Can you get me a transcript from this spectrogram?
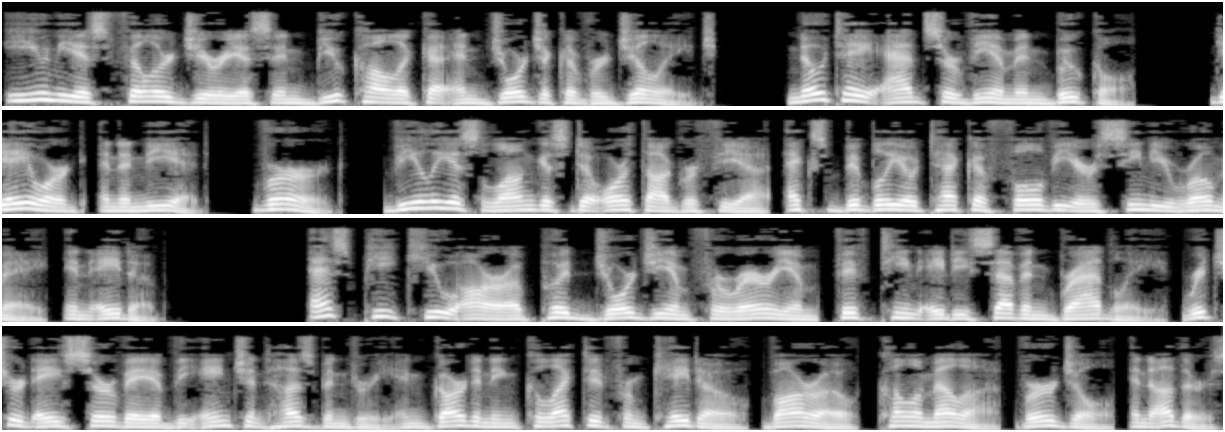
Iunius Philargyrius in Bucolica and Georgica Virgilige. Note ad Servium in Bucol. Georg, and Aeneid. Verg. Velius Longus de Orthographia, ex Bibliotheca Fulvi Ursini Rome, in Adab. SPQR apud Georgium Ferrarium, 1587 Bradley, Richard A. Survey of the Ancient Husbandry and Gardening collected from Cato, Varro, Columella, Virgil, and others,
